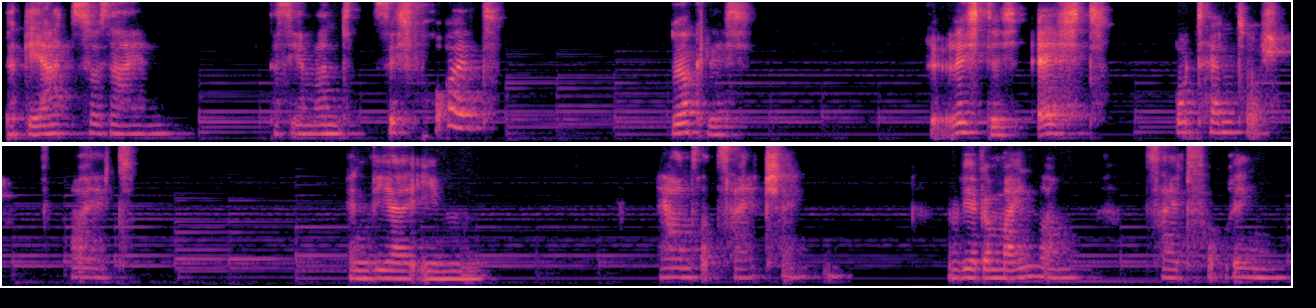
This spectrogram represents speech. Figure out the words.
begehrt zu sein, dass jemand sich freut. Wirklich, richtig, echt, authentisch freut, wenn wir ihm ja, unsere Zeit schenken wir gemeinsam Zeit verbringen.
